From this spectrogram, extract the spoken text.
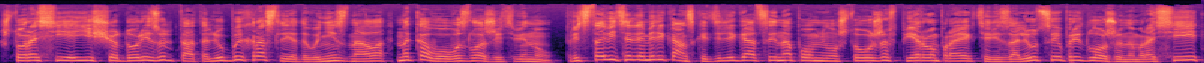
что Россия еще до результата любых расследований знала, на кого возложить вину. Представитель американской делегации напомнил, что уже в первом проекте резолюции пред предложенном России,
